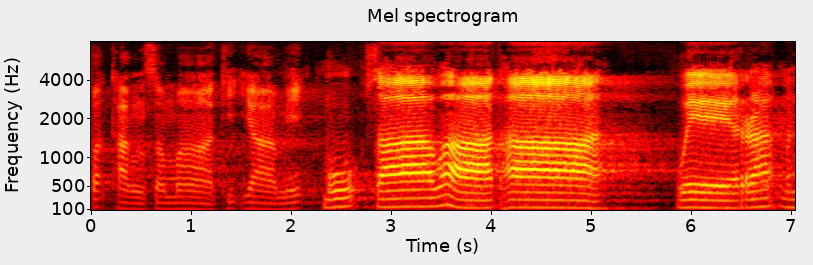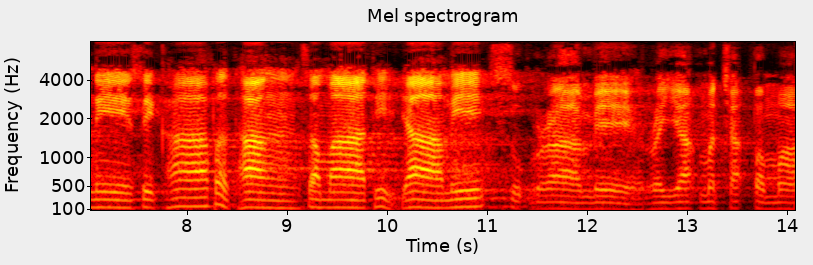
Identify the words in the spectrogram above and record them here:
ปะทังสมาธิยามิ มุสาวาทา เวระมณีสิกขาพะทังสมาธิยามิ สุราเมระยะมัชฌะปมา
